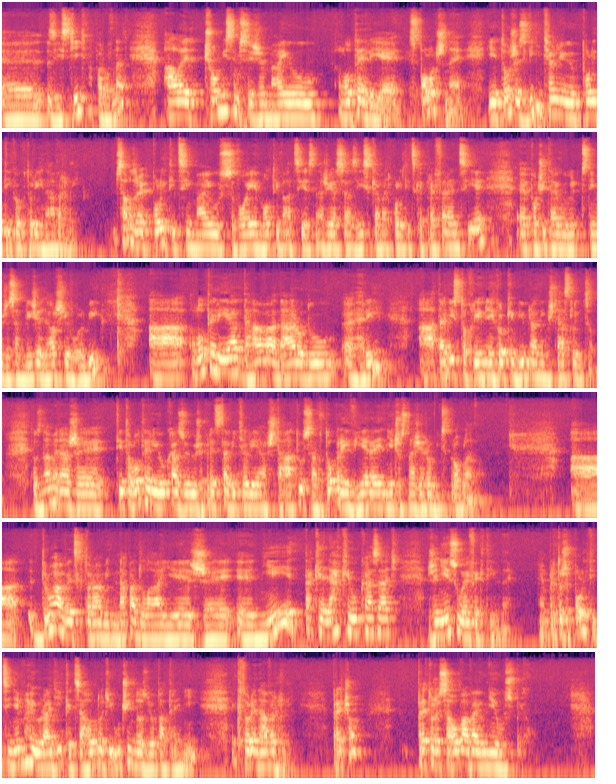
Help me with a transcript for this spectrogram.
zistiť a porovnať, ale čo myslím si, že majú lotérie spoločné, je to, že zviditeľňujú politikov, ktorých navrhli. Samozrejme, politici majú svoje motivácie, snažia sa získavať politické preferencie, e, počítajú s tým, že sa blížia ďalšie voľby a lotéria dáva národu e, hry a takisto chlieb niekoľkým vybraným šťastlivcom. To znamená, že tieto lotérie ukazujú, že predstavitelia štátu sa v dobrej viere niečo snažia robiť s problémom. A druhá vec, ktorá mi napadla, je, že e, nie je také ľahké ukázať, že nie sú efektívne. Pretože politici nemajú radi, keď sa hodnotí účinnosť opatrení, ktoré navrhli. Prečo? Pretože sa obávajú neúspechu.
